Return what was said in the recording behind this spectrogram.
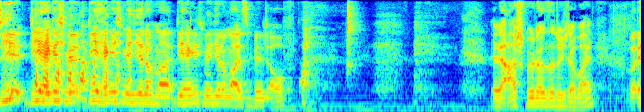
die, die hänge ich mir, die hänge ich mir hier nochmal, die hänge ich mir hier noch mal als Bild auf. Ja, der Arschföhner ist natürlich dabei. Weil,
